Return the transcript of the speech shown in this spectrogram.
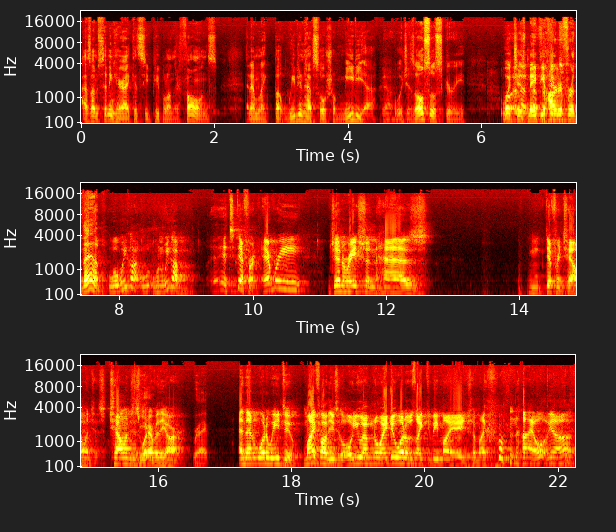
as I'm sitting here, I could see people on their phones, and I'm like, but we didn't have social media, which is also scary, Well, which that- is that's maybe the thing harder is- for them. Well, we got when we got it's different. Every generation has different challenges. Challenges, whatever they are. Right. And then what do we do? My father used to go, "Oh, you have no idea what it was like to be my age." I'm like, "Oh, yeah,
